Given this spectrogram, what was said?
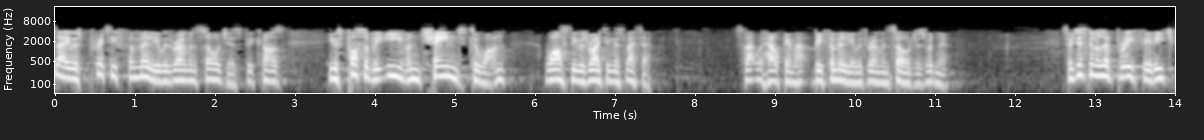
say, was pretty familiar with Roman soldiers because he was possibly even chained to one whilst he was writing this letter. So that would help him be familiar with Roman soldiers, wouldn't it? So we're just going to look briefly at each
